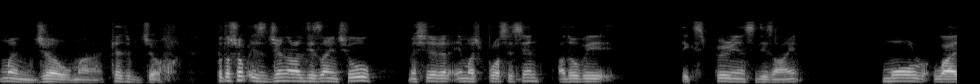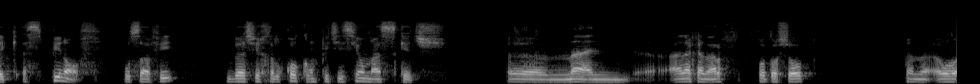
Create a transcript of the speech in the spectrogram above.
المهم جو ما كاتب جو Photoshop is general design tool ماشي غير image processing Adobe Experience Design. More like a spin-off وصافي باش يخلقوا compétition مع سكتش ما عن... أنا كنعرف Photoshop كان أو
